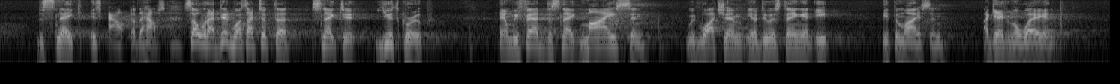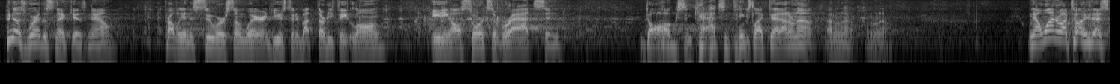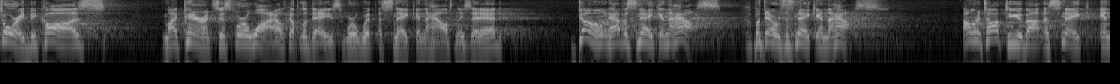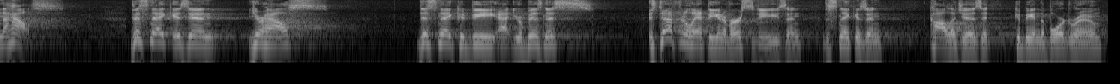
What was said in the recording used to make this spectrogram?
The snake is out of the house. So what I did was I took the snake to youth group and we fed the snake mice and we'd watch him, you know, do his thing and eat, eat the mice. And I gave him away and who knows where the snake is now? Probably in the sewer somewhere in Houston, about 30 feet long, eating all sorts of rats and dogs and cats and things like that. I don't know. I don't know. I don't know. Now, why do I tell you that story? Because my parents, just for a while, a couple of days, were with a snake in the house, and they said, Ed, don't have a snake in the house. But there was a snake in the house. I want to talk to you about a snake in the house. This snake is in your house. This snake could be at your business. It's definitely at the universities, and the snake is in colleges. It could be in the boardroom.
